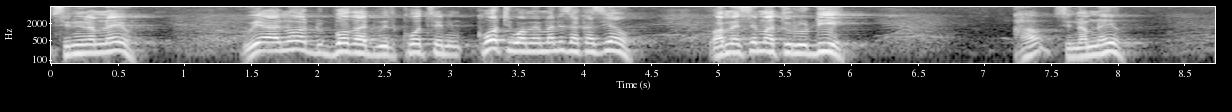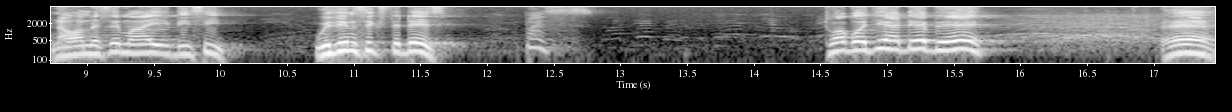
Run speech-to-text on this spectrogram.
Hiyo? We are not bothered with courts any. Court wamemaliza kazi yao, wamesema turudie. Si namna hiyo, na wamesema ibc within 60 days. Bas twagojea debe eh. Eh.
